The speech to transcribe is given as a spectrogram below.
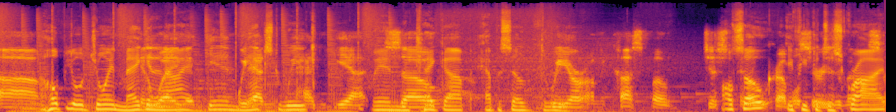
I hope you'll join Megan and I again next week when so we take up episode three. We are on the cusp of just also, if you could subscribe,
